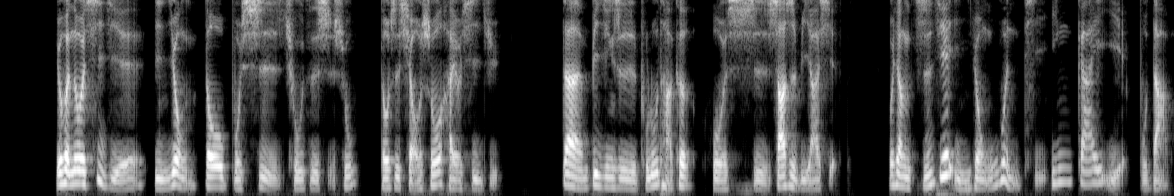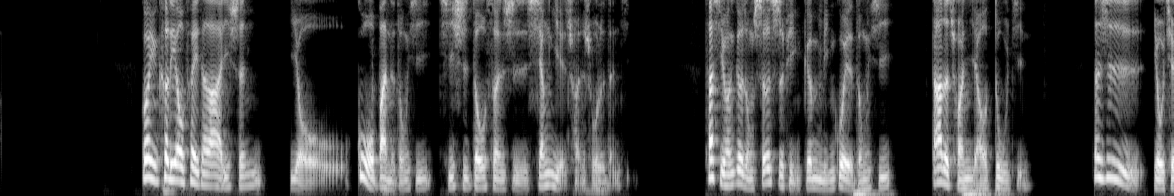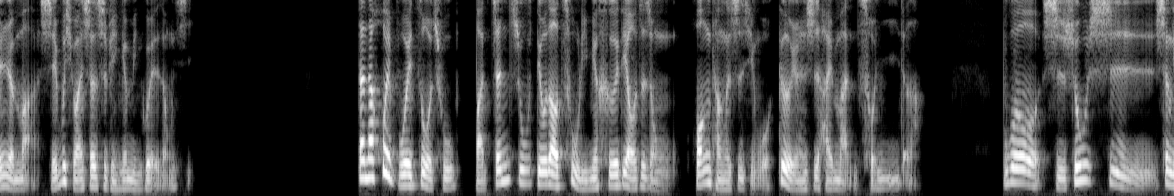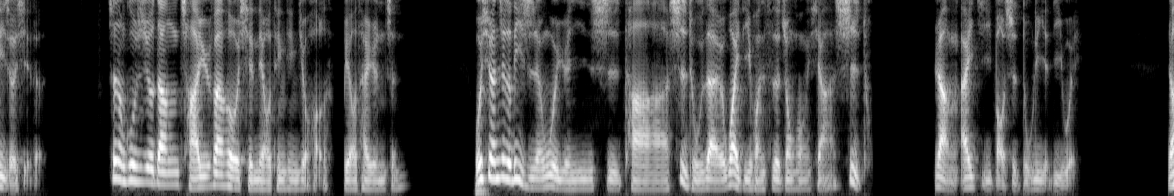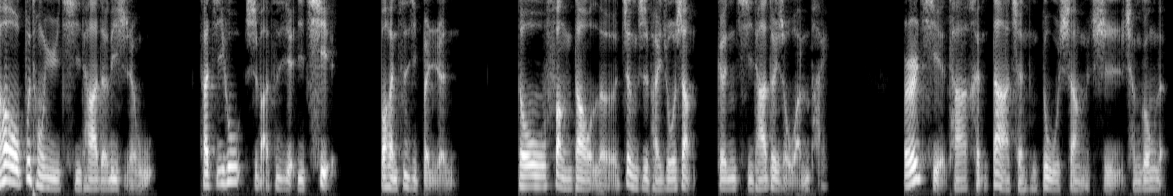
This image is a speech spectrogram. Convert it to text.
有很多的细节引用都不是出自史书，都是小说还有戏剧，但毕竟是普鲁塔克或是莎士比亚写的，我想直接引用问题应该也不大吧。关于克利奥佩特拉的一生，有过半的东西其实都算是乡野传说的等级。他喜欢各种奢侈品跟名贵的东西，搭的船也要镀金。但是有钱人嘛，谁不喜欢奢侈品跟名贵的东西？但他会不会做出把珍珠丢到醋里面喝掉这种荒唐的事情？我个人是还蛮存疑的啦。不过史书是胜利者写的。这种故事就当茶余饭后闲聊听听就好了，不要太认真。我喜欢这个历史人物的原因是他试图在外敌环伺的状况下，试图让埃及保持独立的地位。然后不同于其他的历史人物，他几乎是把自己的一切，包含自己本人，都放到了政治牌桌上，跟其他对手玩牌，而且他很大程度上是成功的。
